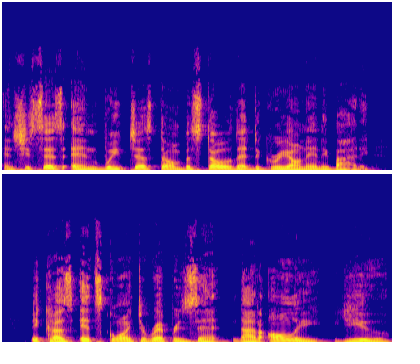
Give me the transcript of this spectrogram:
and she says, "And we just don't bestow that degree on anybody." because it's going to represent not only you,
